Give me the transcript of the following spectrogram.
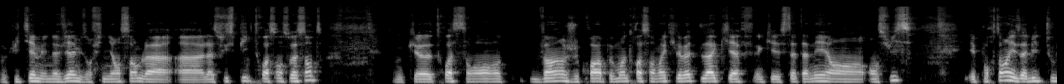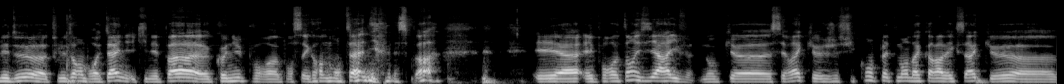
Donc huitième et neuvième ils ont fini ensemble à, la Swiss Peak 360 donc 320 euh, je crois un peu moins de 320 km là qui, est cette année en, en Suisse. Et pourtant ils habitent tous les deux tous les deux en Bretagne et qui n'est pas connu pour pour ces grandes montagnes n'est-ce pas? Euh, et, pour autant, ils y arrivent. Donc, euh, c'est vrai que je suis complètement d'accord avec ça que, euh,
